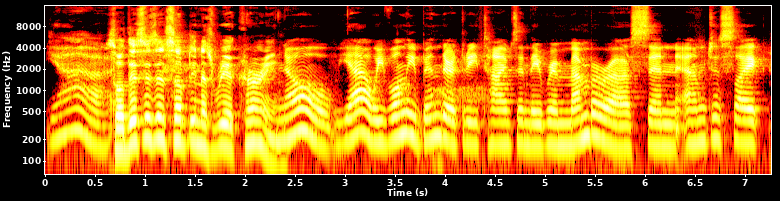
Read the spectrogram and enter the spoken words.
yeah. so this isn't something that's reoccurring. No, yeah, we've only been there three times and they remember us and I'm just like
